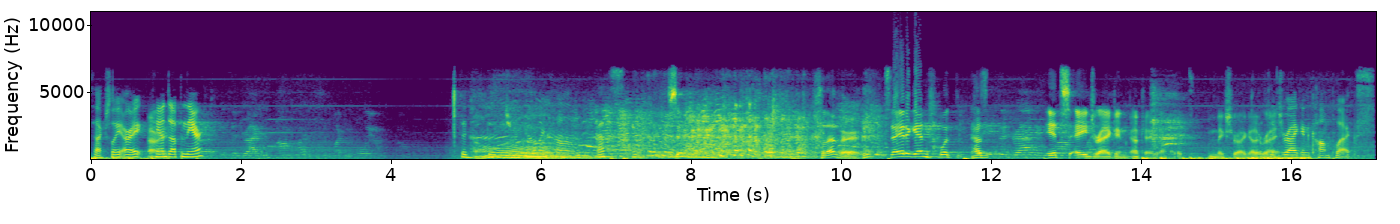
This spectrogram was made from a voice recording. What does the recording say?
It's actually all right. All hand right. up in the air. The, the Oh. Dragon Con. That's Clever. Say it again. What has? It's a dragon. Okay, yeah. Let's make sure I got it right. the right. Dragon Complex.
